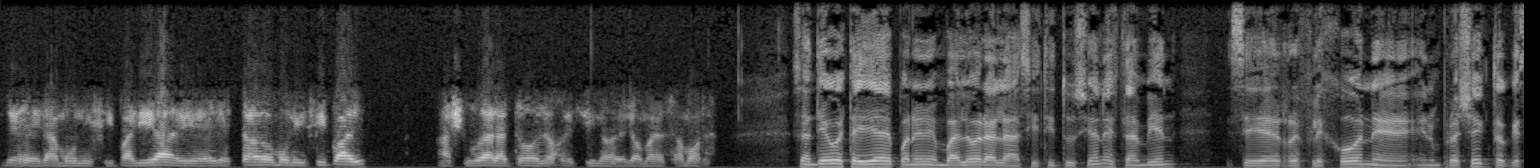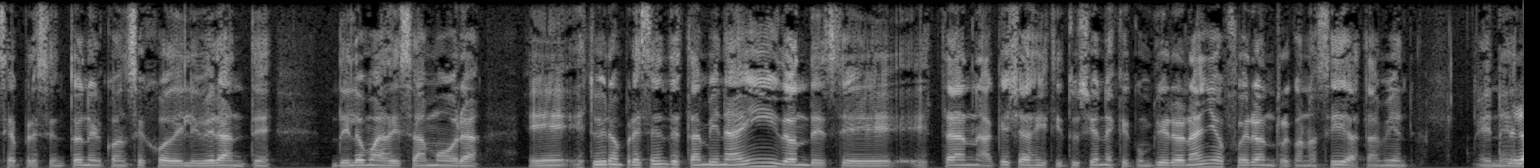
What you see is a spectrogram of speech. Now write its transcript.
desde la municipalidad y desde el Estado municipal ayudar a todos los vecinos de Loma de Zamora. Santiago, esta idea de poner en valor a las instituciones también se reflejó en, un proyecto que se presentó en el Consejo Deliberante de Lomas de Zamora. Eh, estuvieron presentes también ahí, donde se están aquellas instituciones que cumplieron años, fueron reconocidas también en el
